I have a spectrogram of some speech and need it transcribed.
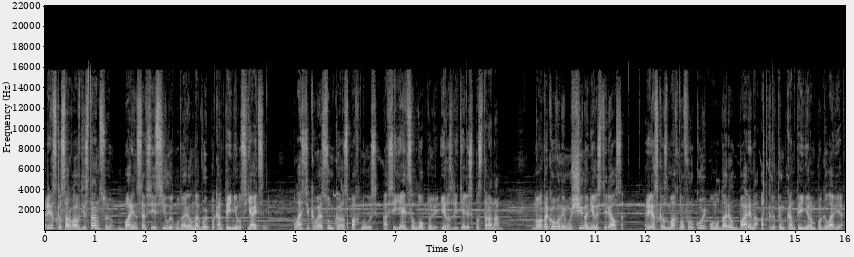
Резко сорвав дистанцию, барин со всей силы ударил ногой по контейнеру с яйцами – Пластиковая сумка распахнулась, а все яйца лопнули и разлетелись по сторонам. Но атакованный мужчина не растерялся. Резко взмахнув рукой, он ударил барина открытым контейнером по голове.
